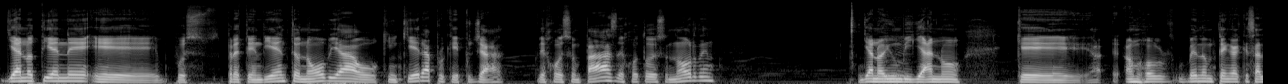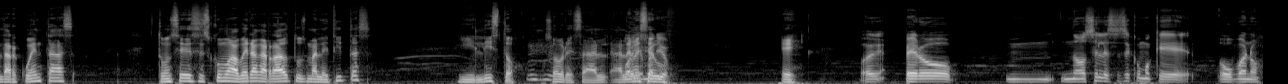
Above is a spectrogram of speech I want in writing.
Ya no tiene, eh, pues, pretendiente o novia o quien quiera, porque pues ya dejó eso en paz, dejó todo eso en orden. Ya no hay un villano que a, a lo mejor Venom tenga que saldar cuentas. Entonces es como haber agarrado tus maletitas y listo, sobres al, al Oye, MCU. Mario. Eh. Oiga, pero mm, no se les hace como que, o bueno,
